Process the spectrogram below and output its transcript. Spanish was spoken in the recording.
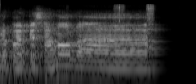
Bueno, pues empezamos la...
